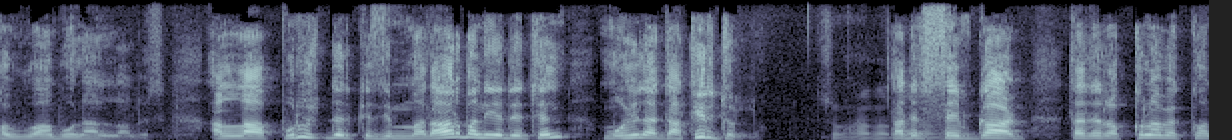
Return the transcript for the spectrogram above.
কাউয়ামুন আল্লাহ আল্লাহ পুরুষদেরকে জিম্মাদার বানিয়ে দিয়েছেন মহিলা জাতির জন্য। তাদের সেফগার্ড তাদের রক্ষণাবেক্ষণ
